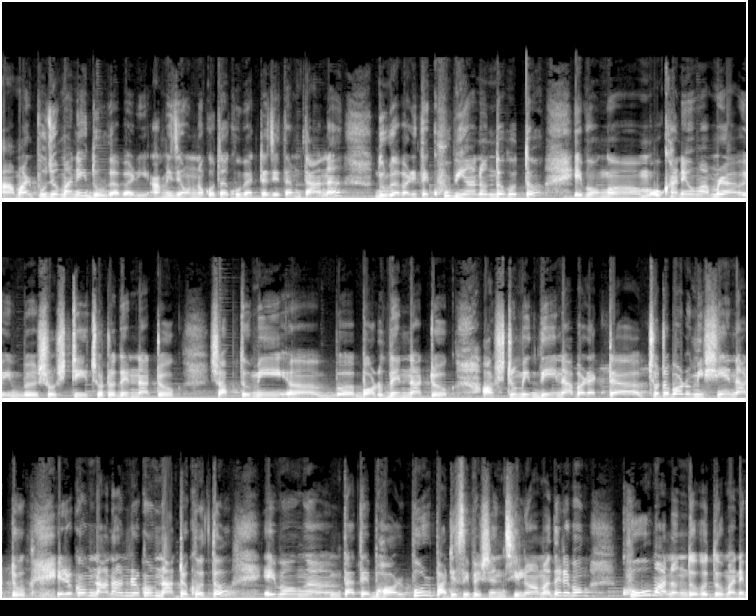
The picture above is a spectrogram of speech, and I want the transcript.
আমার পুজো মানেই দুর্গাবাড়ি। আমি যে অন্য কোথাও খুব একটা যেতাম তা না। দুর্গাবাড়িতে খুবই আনন্দ হতো। এবং ওখানেও আমরা ওই ষষ্ঠী, ছোটদের নাটক, সপ্তমী বড়দের নাটক, অষ্টমীর দিন আবার একটা ছোট বড় মিশিয়ে নাটক। এরকম নানান রকম নাটক হতো। এবং তাতে ভরপুর পার্টিসিপেশন ছিল আমাদের এবং খুব আনন্দ হতো। মানে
